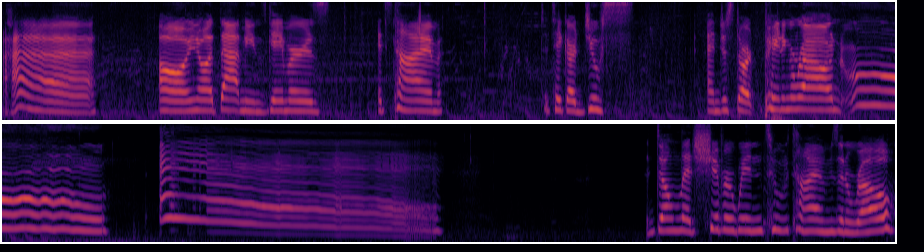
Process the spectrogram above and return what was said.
Aha! Oh, you know what that means, gamers? It's time to take our juice and just start painting around. Ooh. Don't let Shiver win two times in a row.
